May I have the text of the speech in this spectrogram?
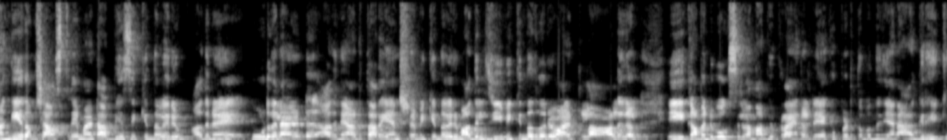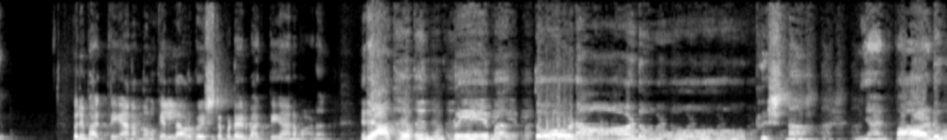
സംഗീതം ശാസ്ത്രീയമായിട്ട് അഭ്യസിക്കുന്നവരും അതിനെ കൂടുതലായിട്ട് അതിനെ അടുത്തറിയാൻ ശ്രമിക്കുന്നവരും അതിൽ ജീവിക്കുന്നവരുമായിട്ടുള്ള ആളുകൾ ഈ കമന്റ് ബോക്സിൽ വന്ന അഭിപ്രായങ്ങൾ രേഖപ്പെടുത്തുമെന്ന് ഞാൻ ആഗ്രഹിക്കുന്നു. ഒരു ഭക്തിഗാനം നമുക്ക് എല്ലാവർക്കും ഇഷ്ടപ്പെട്ട ഒരു ഭക്തിഗാനമാണ്. രാധതൻ പ്രേമത്തോടാണോ കൃഷ്ണ ഞാൻ പാടും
